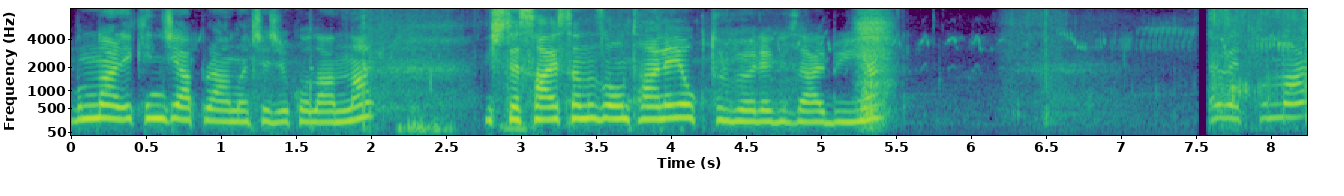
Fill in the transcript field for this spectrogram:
Bunlar ikinci yaprağını açacak olanlar. İşte saysanız 10 tane yoktur böyle güzel büyüyen. Evet bunlar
